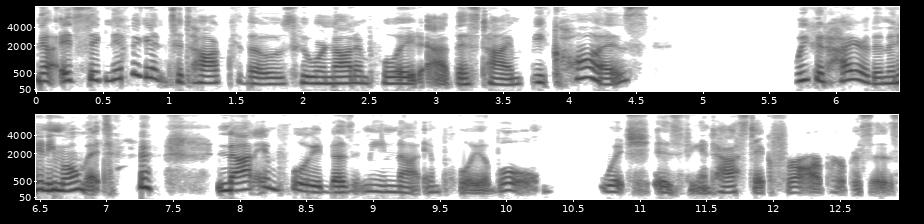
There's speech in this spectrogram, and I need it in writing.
Now, it's significant to talk to those who were not employed at this time because we could hire them at any moment. not employed doesn't mean not employable which is fantastic for our purposes.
